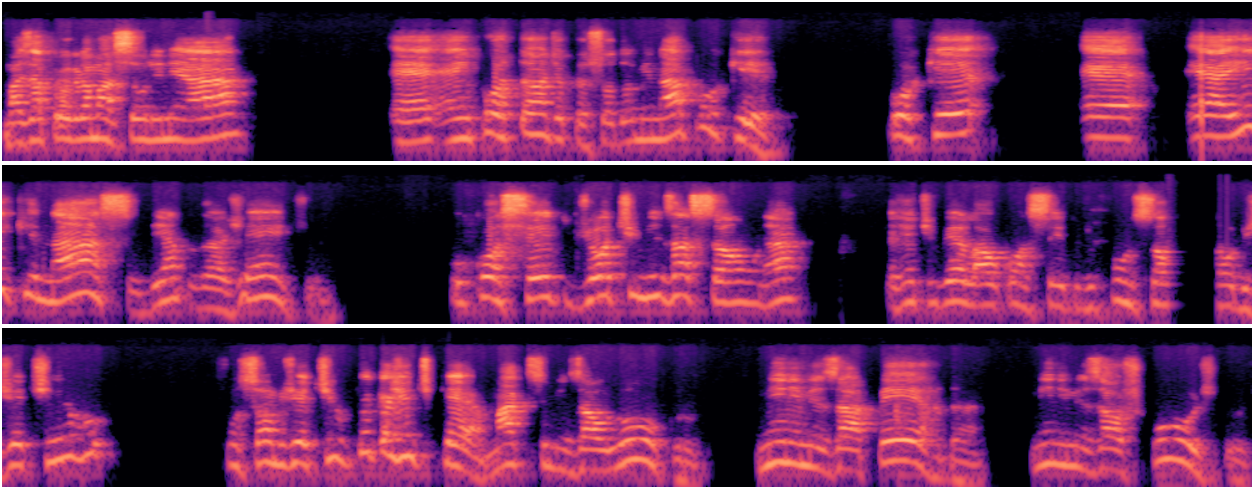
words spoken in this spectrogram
Mas a programação linear é, é importante a pessoa dominar, por quê? Porque é, é aí que nasce dentro da gente o conceito de otimização, né? a gente vê lá o conceito de função objetivo. Função objetivo, o que, que a gente quer? Maximizar o lucro, minimizar a perda, minimizar os custos,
